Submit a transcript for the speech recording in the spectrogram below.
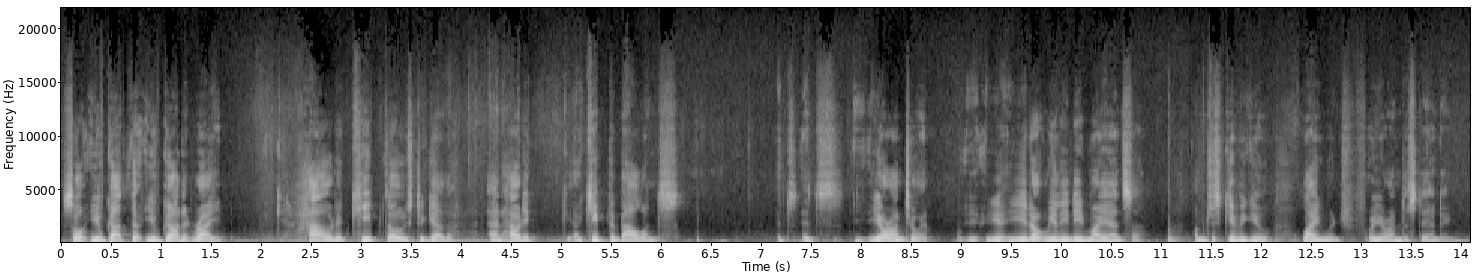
So you've got, the, you've got it right. How to keep those together and how to keep the balance. It's, it's, you're onto it. You, you don't really need my answer. I'm just giving you language for your understanding.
